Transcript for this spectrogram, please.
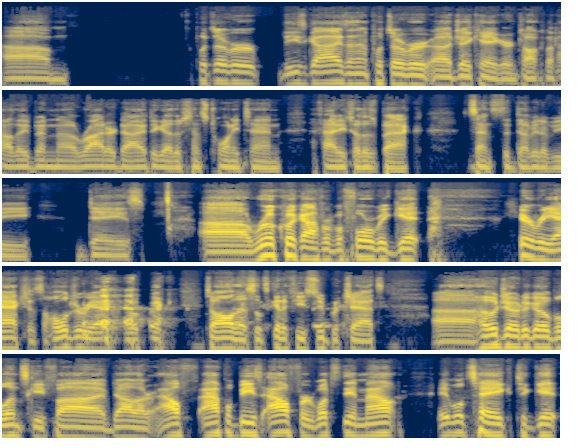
um, puts over these guys, and then puts over uh, Jake Hager and talks about how they've been uh, ride or die together since 2010. Have had each other's back since the WWE days. Uh, real quick, offer before we get your reaction. So hold your reaction real quick to all this. Let's get a few super chats. Uh, Hojo to go Belinsky, five dollar. Alf- Applebee's Alfred. What's the amount it will take to get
